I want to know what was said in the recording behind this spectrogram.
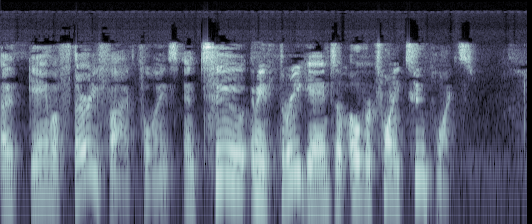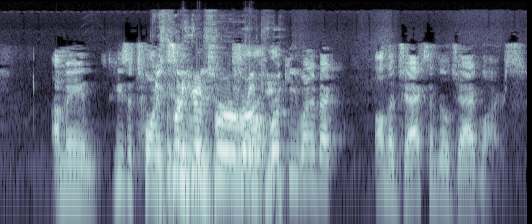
a game of 35 points and two, I mean, three games of over 22 points. I mean, he's a 22 pretty good for a rookie. running back on the Jacksonville Jaguars.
